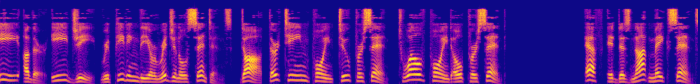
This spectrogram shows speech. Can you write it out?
E other e.g., repeating the original sentence, DA 13.2%, 12.0%. F it does not make sense,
